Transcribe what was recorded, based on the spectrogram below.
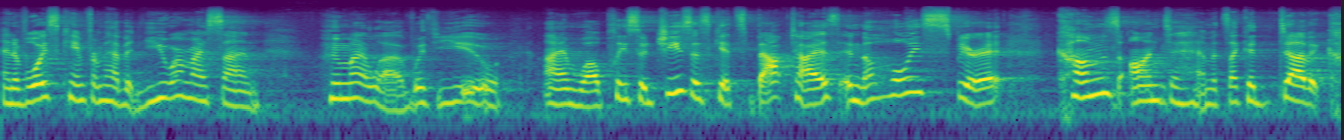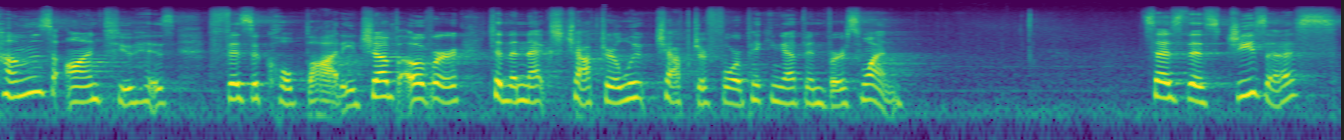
And a voice came from heaven You are my son, whom I love. With you I am well pleased. So Jesus gets baptized, and the Holy Spirit comes onto him. It's like a dove, it comes onto his physical body. Jump over to the next chapter, Luke chapter 4, picking up in verse 1. It says this Jesus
